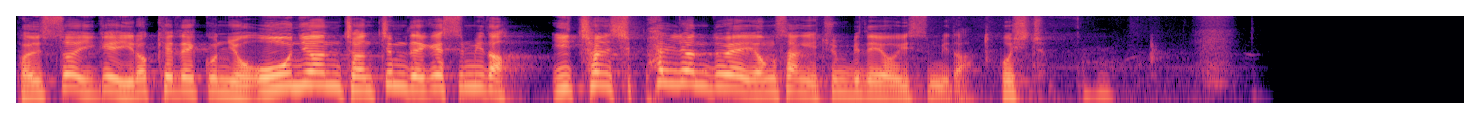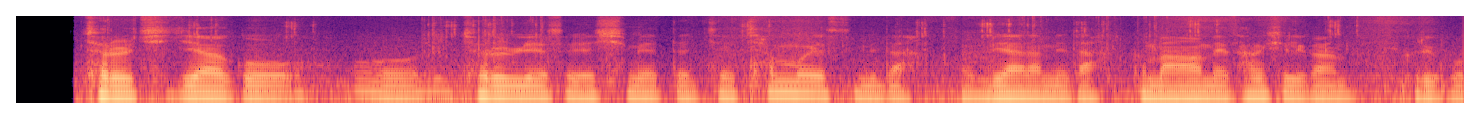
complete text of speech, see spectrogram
벌써 이게 이렇게 됐군요. 5년 전쯤 되겠습니다. 2018년도에 영상이 준비되어 있습니다. 보시죠. 저를 지지하고 어, 저를 위해서 열심히 했던 제 참모였습니다. 미안합니다. 그 마음의 상실감 그리고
